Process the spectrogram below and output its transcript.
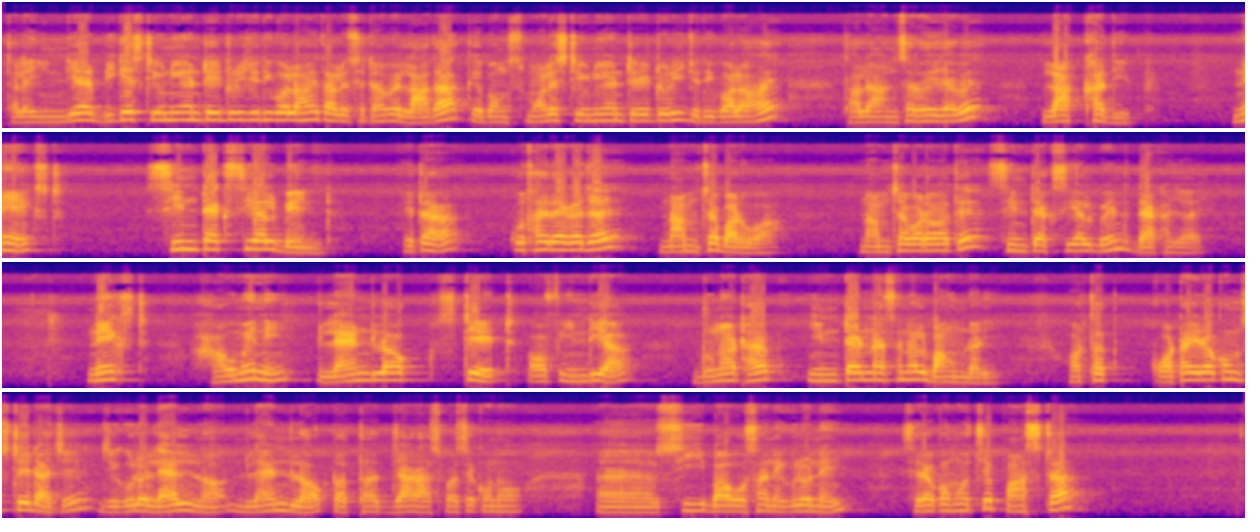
তাহলে ইন্ডিয়ার বিগেস্ট ইউনিয়ন টেরিটরি যদি বলা হয়, তাহলে সেটা হবে লাদাখ এবং স্মলেস্ট ইউনিয়ন টেরিটরি যদি বলা হয়, তাহলে আনসার হয়ে যাবে লাক্ষাদ্বীপ নেক্সট সিনট্যাক্সিয়াল বেন্ড এটা কোথায় দেখা যায়? নামচা বারোয়া। নামচা বারোয়াতে সিনট্যাক্সিয়াল বেন্ড দেখা যায়। Next how many landlock state of India do not have international boundary অর্থাৎ কটা এরকম স্টেট আছে যেগুলো ল্যান্ড ল্যান্ডলক অর্থাৎ যার আশপাশে কোনো সি বা ওশান এগুলো নেই, সেরকম হচ্ছে পাঁচটা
